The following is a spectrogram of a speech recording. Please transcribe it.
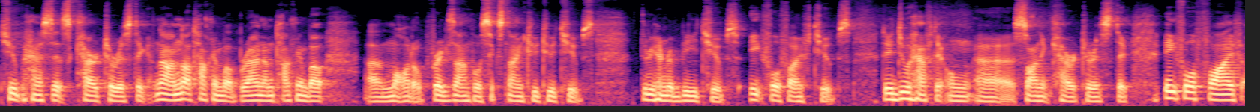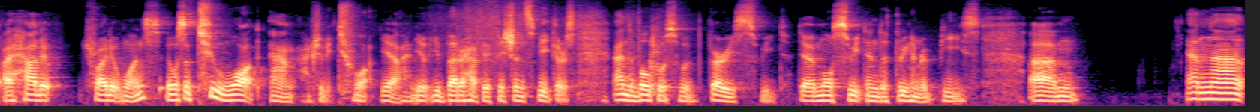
tube has its characteristic. Now, I'm not talking about brand, I'm talking about uh, model. For example, 6922 tubes. 300B tubes, 845 tubes. They do have their own uh, sonic characteristic. 845, I had it, tried it once. It was a 2 watt amp, actually 2 watt. Yeah, you, you better have efficient speakers. And the vocals were very sweet. They're more sweet than the 300Bs. Um, and uh,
